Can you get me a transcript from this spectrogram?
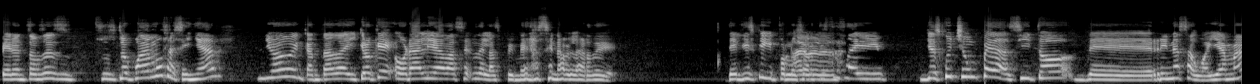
pero entonces, pues lo podemos reseñar. Yo encantada y creo que Oralia va a ser de las primeras en hablar de del disco y por los A ver. artistas ahí. Yo escuché un pedacito de Rina Sawayama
